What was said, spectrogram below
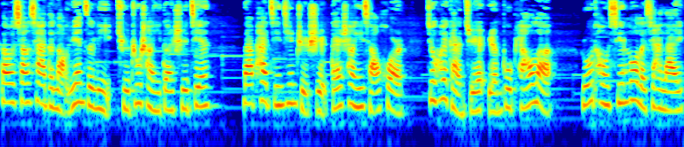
到乡下的老院子里去住上一段时间，哪怕仅仅只是待上一小会儿，就会感觉人不飘了，如同心落了下来，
